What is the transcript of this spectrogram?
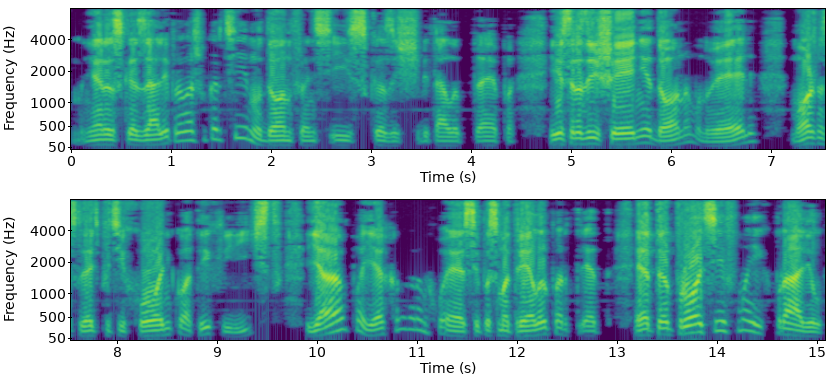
«Мне рассказали про вашу картину, Дон Франсиско», — защебетала Пеппа, «и с разрешения Дона Мануэля, можно сказать, потихоньку от их величеств, я поехала в Аранхуэс и посмотрела портрет. Это против моих правил,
